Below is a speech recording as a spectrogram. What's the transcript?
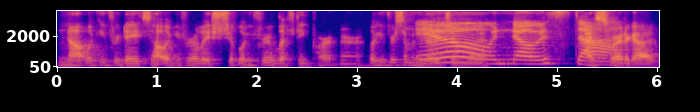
not looking for dates, not looking for a relationship, looking for a lifting partner, looking for someone to go to gym with. no, stop. I swear to God.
